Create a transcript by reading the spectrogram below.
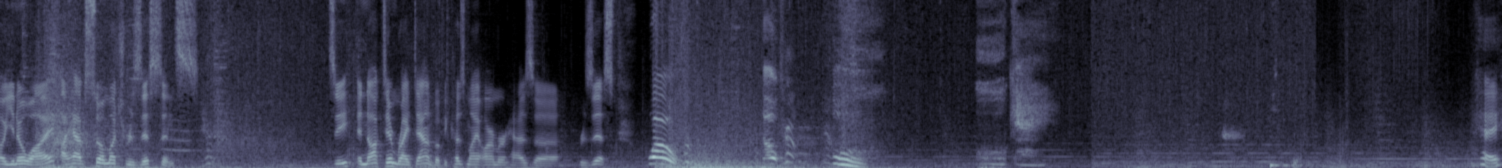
Oh, you know why? I have so much resistance. See? It knocked him right down, but because my armor has, uh, resist. Whoa! No! Oh. Okay. Okay.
